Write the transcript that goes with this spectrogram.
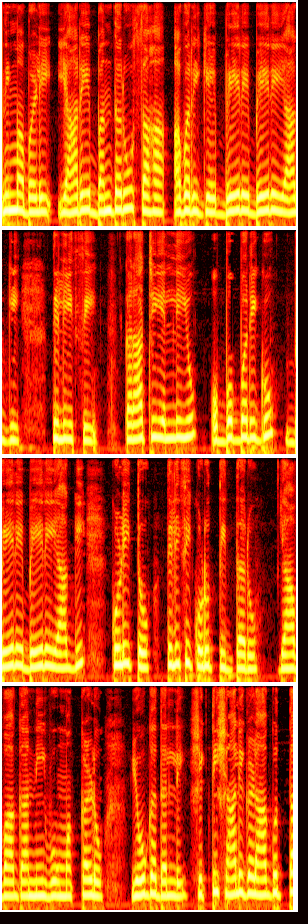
ನಿಮ್ಮ ಬಳಿ ಯಾರೇ ಬಂದರೂ ಸಹ ಅವರಿಗೆ ಬೇರೆ ಬೇರೆಯಾಗಿ ತಿಳಿಸಿ. ಕರಾಚಿಯಲ್ಲಿಯೂ ಒಬ್ಬೊಬ್ಬರಿಗೂ ಬೇರೆ ಬೇರೆಯಾಗಿ ಕುಳಿತು ತಿಳಿಸಿಕೊಡುತ್ತಿದ್ದರು. ಯಾವಾಗ ನೀವು ಮಕ್ಕಳು ಯೋಗದಲ್ಲಿ ಶಕ್ತಿಶಾಲಿಗಳಾಗುತ್ತಾ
